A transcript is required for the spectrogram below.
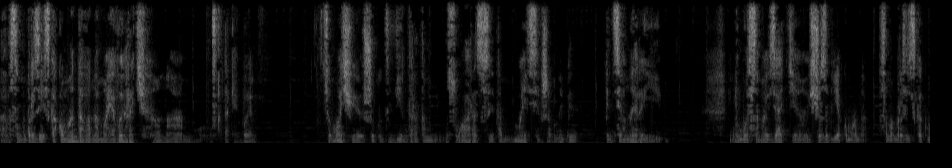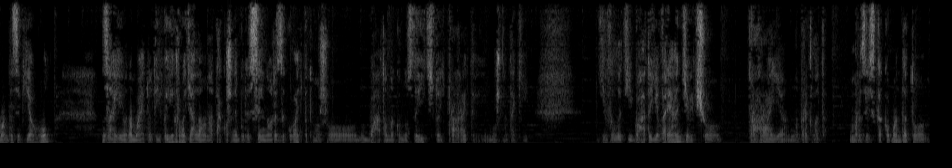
Е, Саме бразильська команда, вона має виграти. Вона так якби цьому матчі, що тут Вінтера, там Суарес і там Месі вже вони пенсіонери, і, і думаю, саме взяти, е, що заб'є команда. Саме бразильська команда заб'є гол. Взагалі вона має тут і виігрувати, але вона також не буде сильно ризикувати, тому що ну, багато на кону стоїть, стоїть програти, і можна такі. Є великі, багато є варіантів. Якщо програє, наприклад, бразильська команда, то,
